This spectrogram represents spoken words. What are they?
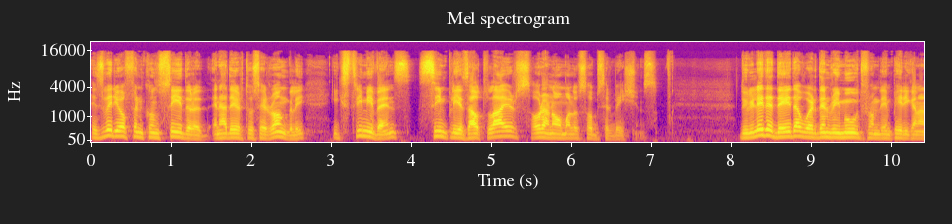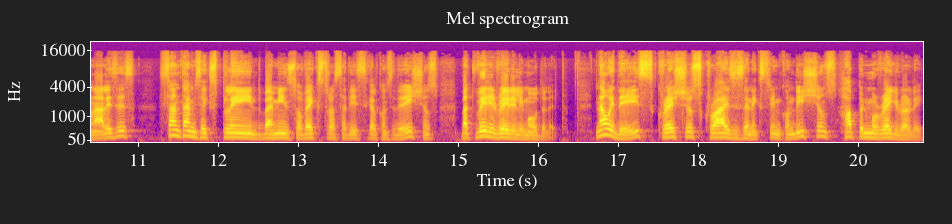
is very often considered, and I dare to say wrongly, extreme events simply as outliers or anomalous observations. The related data were then removed from the empirical analysis, sometimes explained by means of extra statistical considerations, but very rarely modeled. Nowadays, crashes, crises, and extreme conditions happen more regularly,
